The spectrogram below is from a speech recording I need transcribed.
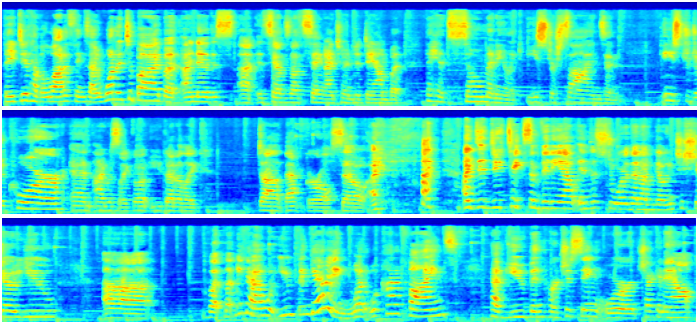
They did have a lot of things I wanted to buy, but I know this, uh, it sounds not saying I toned it down, but they had so many like Easter signs and Easter decor, and I was like, oh, you gotta like dial back, girl. So I, I did do take some video in the store that I'm going to show you. Uh, but let me know what you've been getting. What, what kind of finds have you been purchasing or checking out,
